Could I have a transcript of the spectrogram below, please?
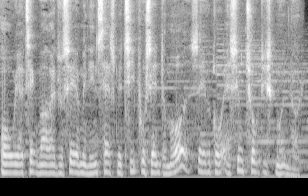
og jeg tænker mig at reducere min indsats med 10% om året, så jeg vil gå asymptotisk mod 0.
